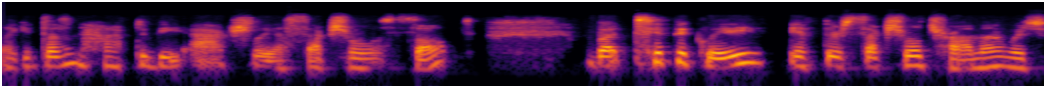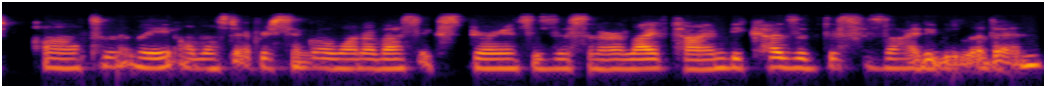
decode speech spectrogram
like it doesn't have to be actually a sexual assault. But typically, if there's sexual trauma, which ultimately almost every single one of us experiences this in our lifetime because of the society we live in,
